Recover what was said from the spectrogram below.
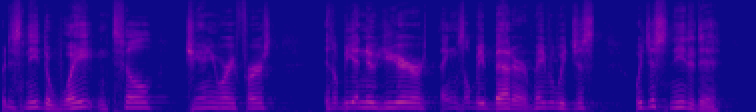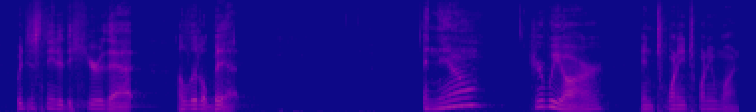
we just need to wait until January 1st. It'll be a new year, things will be better. Maybe we just, we just needed to, we just needed to hear that a little bit. And now, here we are in 2021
